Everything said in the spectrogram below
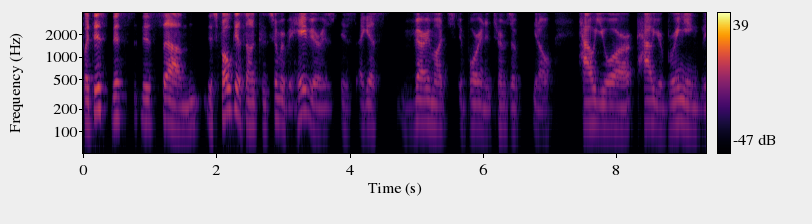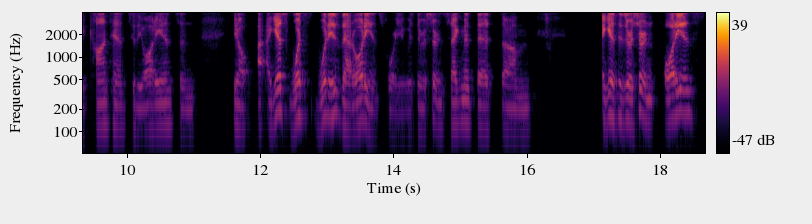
but this this this um, this focus on consumer behavior is is I guess very much important in terms of you know how you're how you're bringing the content to the audience and you know I, I guess what's what is that audience for you is there a certain segment that um, i guess is there a certain audience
